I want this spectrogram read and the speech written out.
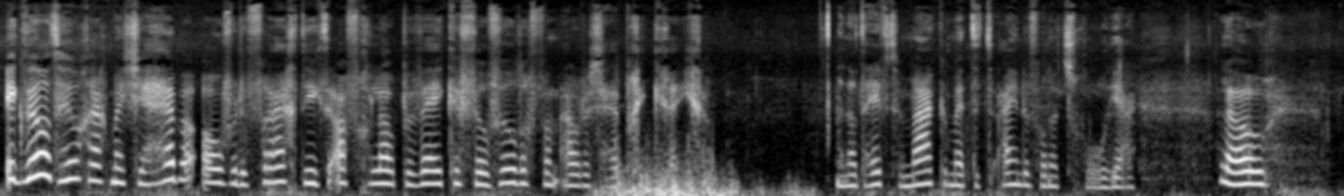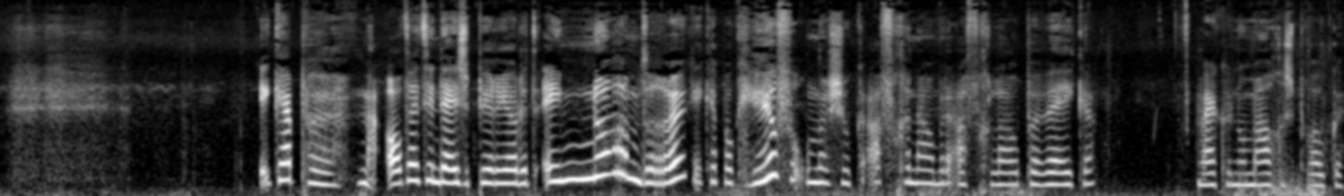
Ik wil het heel graag met je hebben over de vraag die ik de afgelopen weken veelvuldig van ouders heb gekregen. En dat heeft te maken met het einde van het schooljaar. Hallo, ik heb uh, nou, altijd in deze periode het enorm druk. Ik heb ook heel veel onderzoeken afgenomen de afgelopen weken. Waar ik er normaal gesproken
